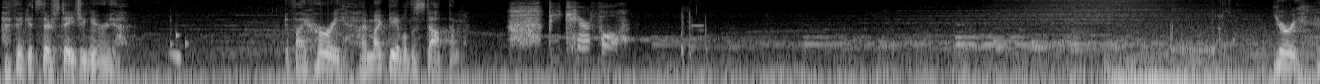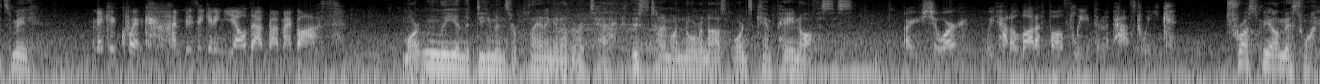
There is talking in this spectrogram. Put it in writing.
I think it's their staging area. If I hurry, I might be able to stop them. Be careful. Yuri, it's me. Make it quick. I'm busy getting yelled at by my boss. Martin Li and the demons are planning another attack, this time on Norman Osborn's campaign offices. Are you sure? We've had a lot of false leads in the past week. Trust me on this one.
